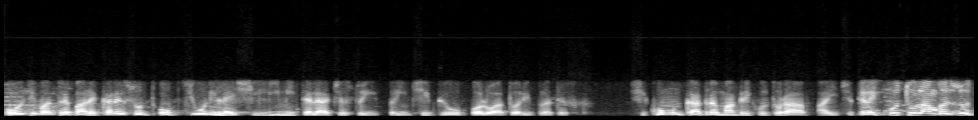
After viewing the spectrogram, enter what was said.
O ultimă întrebare. Care sunt opțiunile și limitele acestui principiu poluatorii plătesc? Și cum încadrăm agricultura aici? Trecutul l-am văzut.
